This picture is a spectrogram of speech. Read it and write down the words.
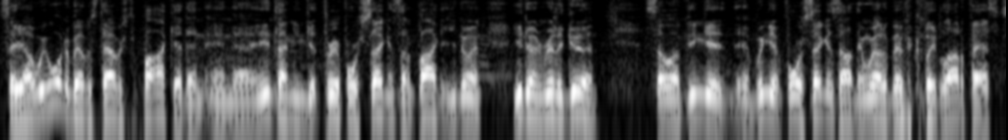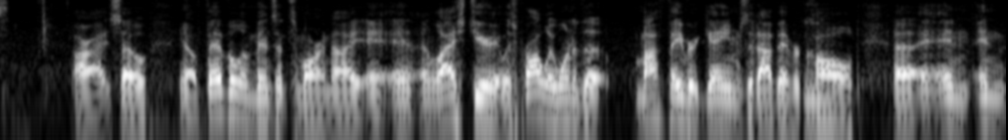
So yeah, we want to be able to establish the pocket, and and uh, anytime you can get three or four seconds in the pocket, you're doing you're doing really good. So if you can get if we can get four seconds out, then we ought to be able to complete a lot of passes. All right, so you know Fayetteville and Vincent tomorrow night, and, and, and last year it was probably one of the my favorite games that I've ever mm. called. Uh, and and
